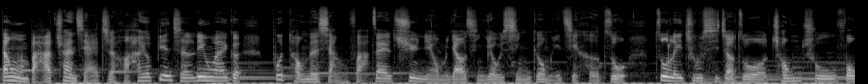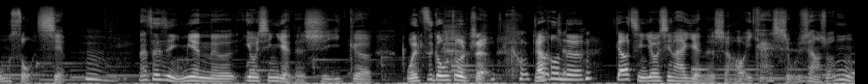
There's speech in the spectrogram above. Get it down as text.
当我们把它串起来之后，它又变成另外一个不同的想法。在去年，我们邀请佑星跟我们一起合作，做了一出戏叫做《冲出封锁线》。嗯。那在这里面呢，佑星演的是一个文字 工作者。然后呢，邀请祐欣来演的时候，一开始我就想说，嗯，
